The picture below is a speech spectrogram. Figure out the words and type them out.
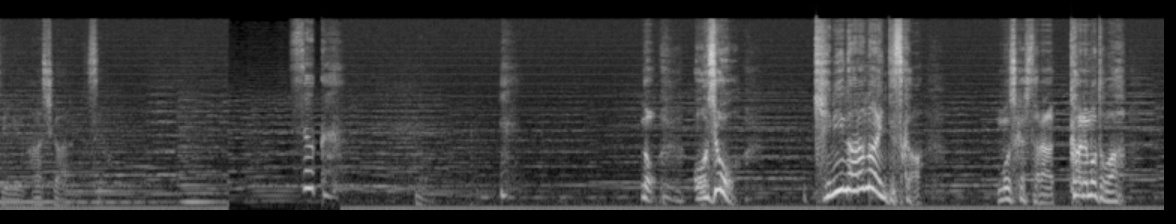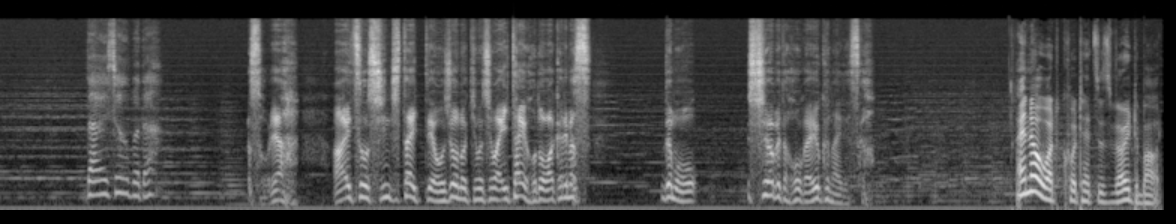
ていう話があるんですよ。そうか。のお嬢気にならないんですか？もしかしたら金本は。大丈夫だ。そりゃあいつを信じたいってお嬢の気持ちは痛いほどわかりますでも調べた方が良くないですか I know what Kotetsu is worried about.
